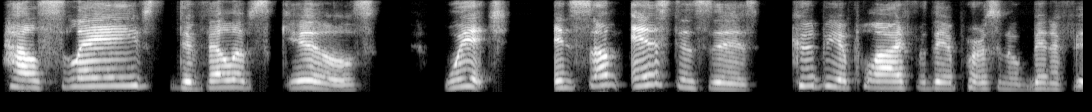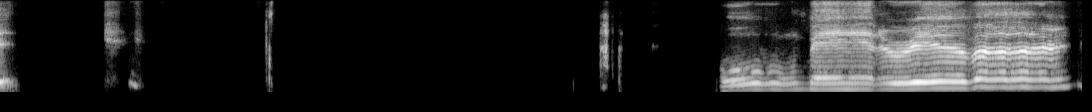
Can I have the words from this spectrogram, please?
how slaves develop skills, which in some instances could be applied for their personal benefit. Old Man River.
